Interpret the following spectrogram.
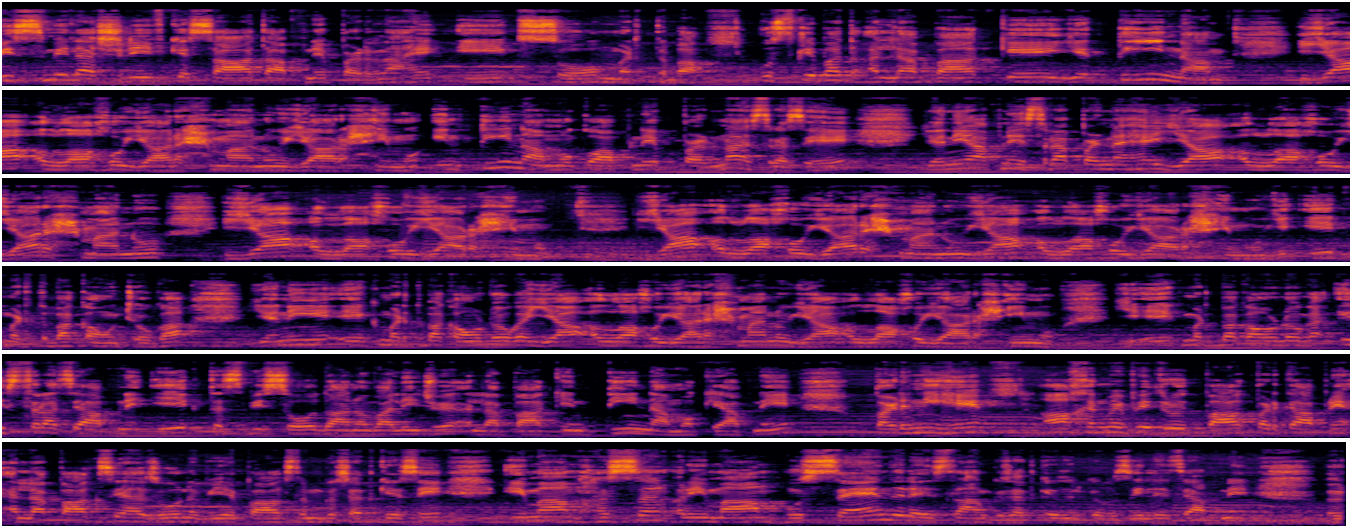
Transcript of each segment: بسم اللہ شریف کے ساتھ آپ نے پڑھنا ہے، ایک سو مرتبہ۔ اس کے بعد اللہ پاک کے یہ تین نام، یا اللہ، یا رحمان یا رحیم ان تین ناموں کو آپ نے پڑھنا اس طرح سے ہے. یعنی آپ نے اس طرح پڑھنا ہے، یا اللہ، یا رحمان یا اللہ، یا رحیم. یا اللہ، یا رحمان یا اللہ، یا رحیم. یہ ایک مرتبہ کاؤنٹ ہوگا. یعنی یہ ایک مرتبہ کاؤنٹ ہوگا، یا اللہ، یا رحمان یا اللہ، یا رحیم. یہ ایک مرتبہ کاؤنٹ ہوگا. اس طرح سے آپ نے ایک تسبیح سو دانوں والی جو ہے اللہ پاک ان تین ناموں کے آپ نے پڑھنی ہے. آخر میں پھر درود پاک پڑھ کے آپ نے اللہ پاک سے حضور نبی پاک وسلم کے صدقے سے امام حسن اور امام حسین علیہ السلام کے صدقے ان کے وسیلے سے آپ نے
